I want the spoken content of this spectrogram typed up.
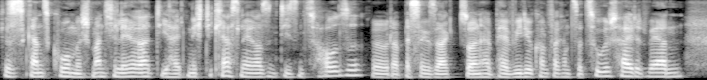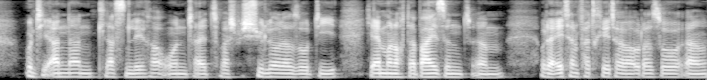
das ist ganz komisch. Manche Lehrer, die halt nicht die Klasslehrer sind, die sind zu Hause oder besser gesagt, sollen halt per Videokonferenz dazugeschaltet werden und die anderen Klassenlehrer und halt zum Beispiel Schüler oder so, die ja immer noch dabei sind ähm, oder Elternvertreter oder so, äh,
